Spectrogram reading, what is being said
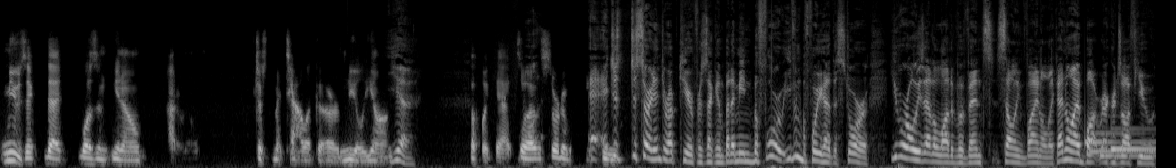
music that wasn't, you know, I don't know, just Metallica or Neil Young. Yeah stuff like that. So I was sort of and just just sorry to interrupt here for a second, but I mean before even before you had the store, you were always at a lot of events selling vinyl. Like I know I bought records off you,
